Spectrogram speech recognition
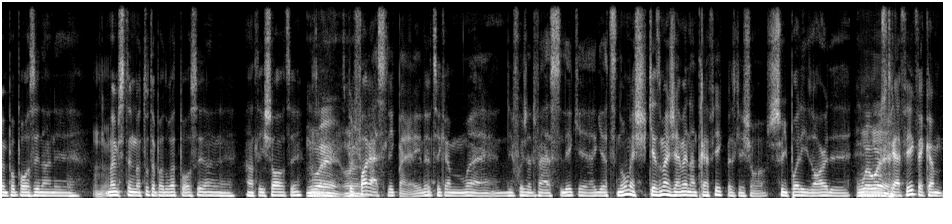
même pas passer dans les. Même si t'as une moto, t'as pas le droit de passer dans les- entre les chars, tu sais. Ouais. Tu peux le faire à Slick, pareil. Là. Tu sais, comme moi, des fois, je le fais à Slick euh, à Gatineau, mais je suis quasiment jamais dans le trafic parce que je, je suis pas les heures de, Ouais, ouais. du trafic. Fait comme,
